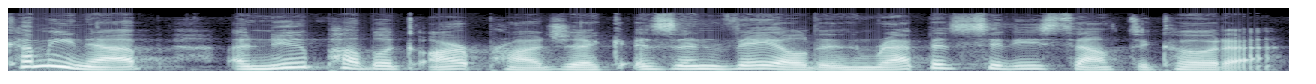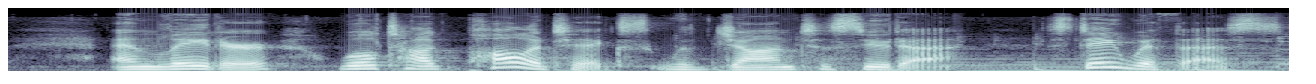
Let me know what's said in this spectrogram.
Coming up, a new public art project is unveiled in Rapid City, South Dakota. And later, we'll talk politics with John Tahsuda. Stay with us.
